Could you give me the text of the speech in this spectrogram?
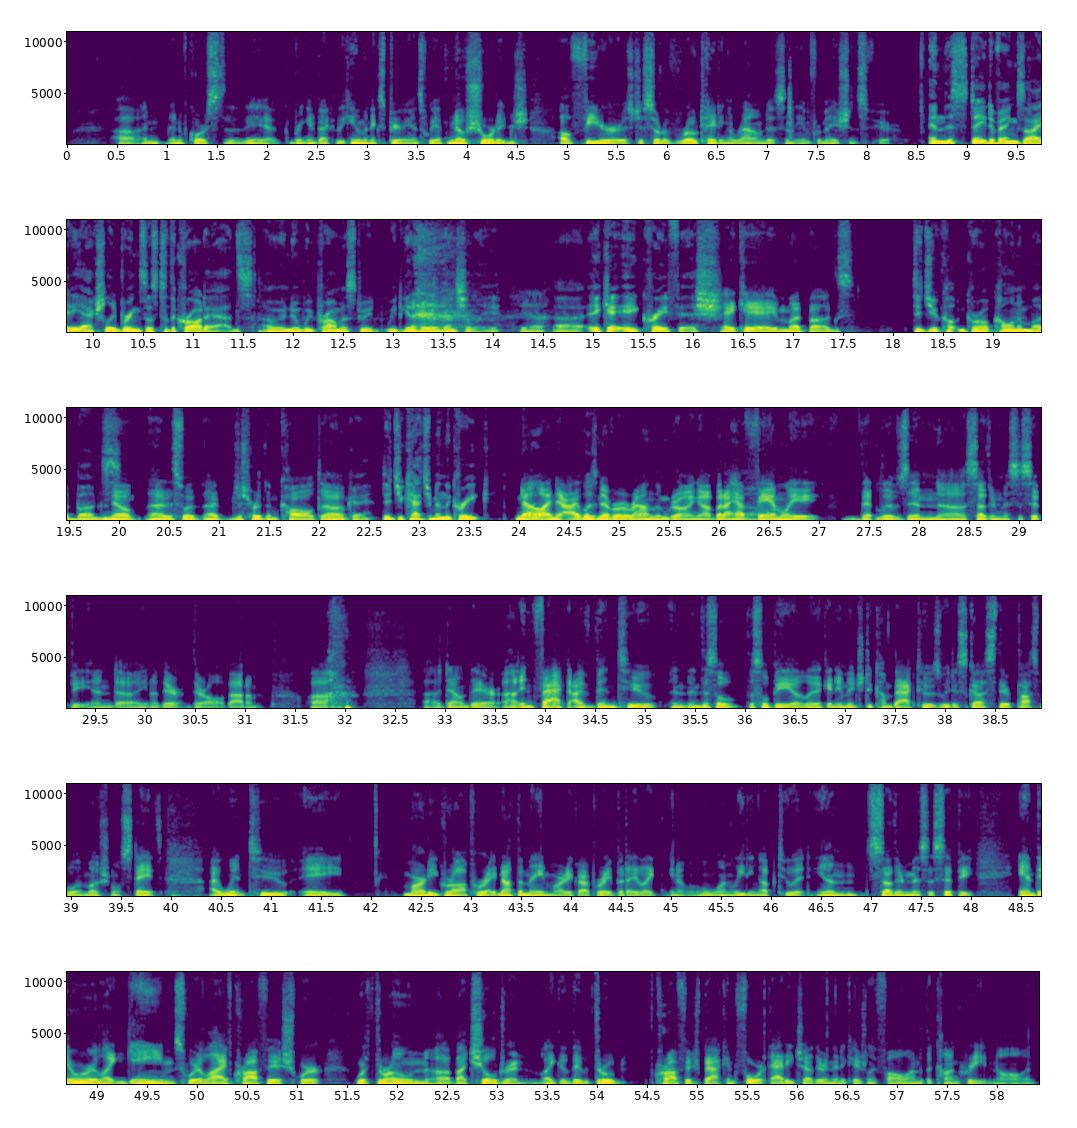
Uh, and, and of course, uh, yeah, bringing it back to the human experience, we have no shortage of fears just sort of rotating around us in the information sphere. And this state of anxiety actually brings us to the crawdads. Oh, I knew we promised we'd, we'd get there eventually. yeah. Uh, AKA crayfish. AKA mudbugs. Did you call, grow up calling them mudbugs? No, uh, that's what I've just heard them called. Uh, oh, okay. Did you catch them in the creek? No, I, I was never around them growing up, but I have oh. family that lives in uh, southern Mississippi, and uh, you know they're they're all about them. Uh, uh, down there. Uh, in fact, I've been to, and, and this will this will be a, like an image to come back to as we discuss their possible emotional states. I went to a Mardi Gras parade, not the main Mardi Gras parade, but a like you know one leading up to it in southern Mississippi, and there were like games where live crawfish were were thrown uh, by children, like they would throw crawfish back and forth at each other, and then occasionally fall onto the concrete and all, and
